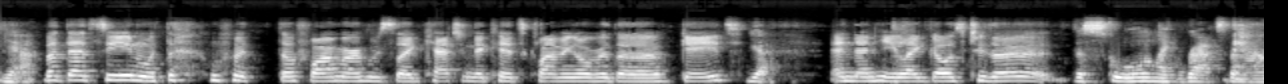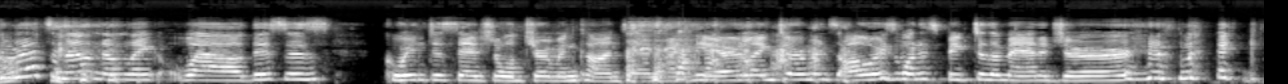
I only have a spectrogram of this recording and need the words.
yeah, But that scene with the with the farmer who's like catching the kids climbing over the gate. Yeah. And then he like goes to the the school and like rats them out. rats them out, and I'm like, wow, this is quintessential German content right here. like Germans always want to speak to the manager. like,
